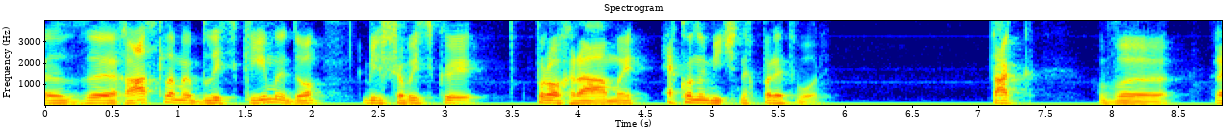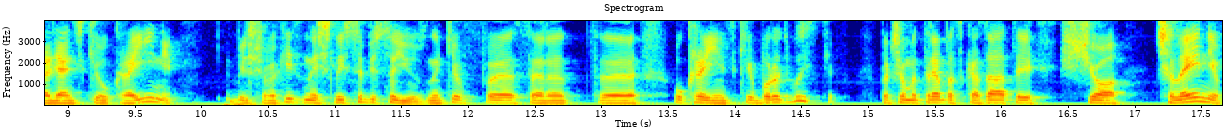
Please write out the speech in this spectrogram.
е, з гаслами близькими до більшовицької програми економічних перетворень. Так, в радянській Україні більшовики знайшли собі союзників е, серед українських боротьбистів. Причому треба сказати, що членів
